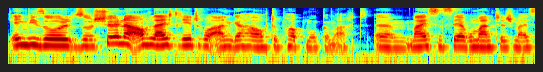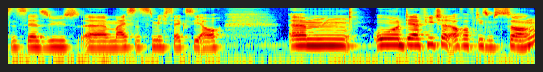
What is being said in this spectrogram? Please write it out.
irgendwie so, so schöne, auch leicht retro angehauchte Popmucke macht. Ähm, meistens sehr romantisch, meistens sehr süß, äh, meistens ziemlich sexy auch. Ähm, und der featured auch auf diesem Song.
